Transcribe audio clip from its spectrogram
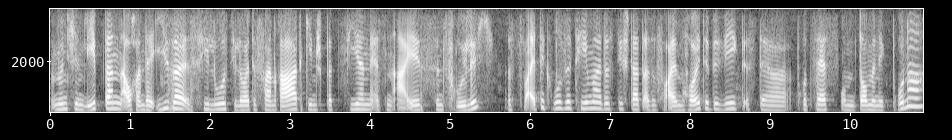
München lebt dann, auch an der Isar ist viel los. Die Leute fahren Rad, gehen spazieren, essen Eis, sind fröhlich. Das zweite große Thema, das die Stadt also vor allem heute bewegt, ist der Prozess um Dominik Brunner.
